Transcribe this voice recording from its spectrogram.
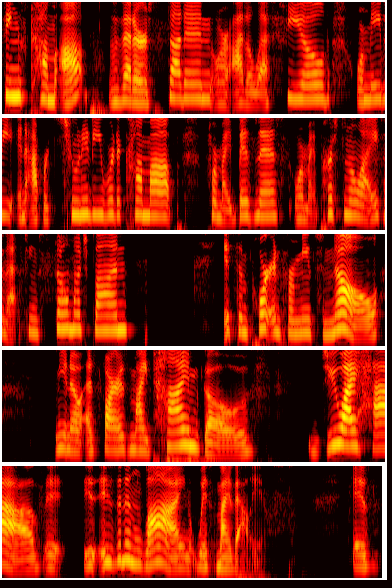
things come up that are sudden or out of left field, or maybe an opportunity were to come up for my business or my personal life, and that seems so much fun, it's important for me to know, you know, as far as my time goes, do I have it? Is it in line with my values? Is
